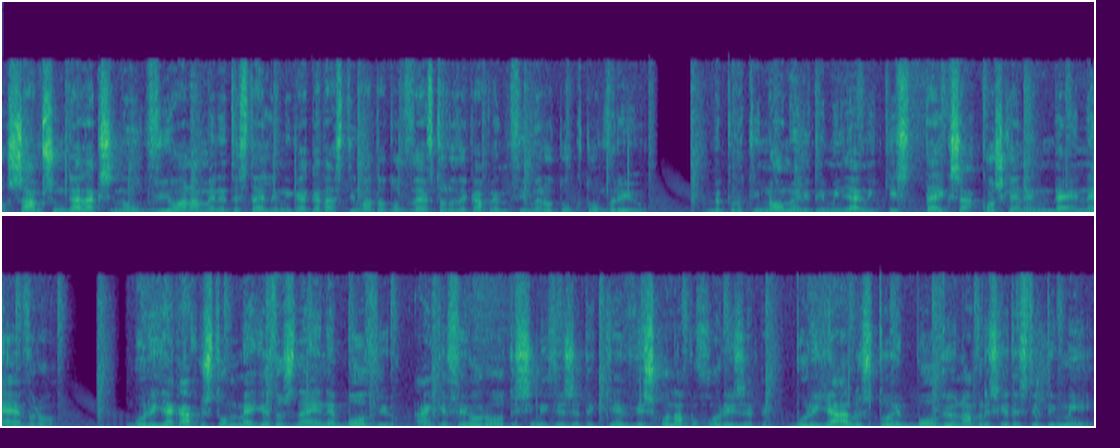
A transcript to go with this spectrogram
Το Samsung Galaxy Note 2 αναμένεται στα ελληνικά καταστήματα το δεύτερο 15 του Οκτωβρίου, με προτινόμενη τιμή λιανικής στα 699 ευρώ. Μπορεί για κάποιους το μέγεθος να είναι εμπόδιο, αν και θεωρώ ότι συνηθίζεται και δύσκολα αποχωρίζεται. Μπορεί για άλλους το εμπόδιο να βρίσκεται στη τιμή.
